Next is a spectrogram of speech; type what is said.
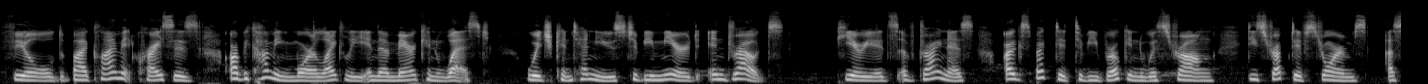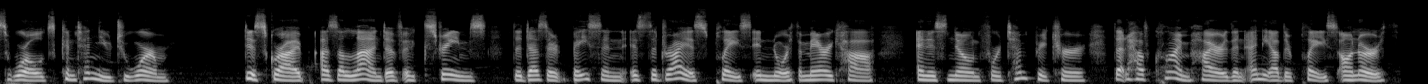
fueled by climate crisis are becoming more likely in the American West, which continues to be mirrored in droughts. Periods of dryness are expected to be broken with strong, destructive storms as worlds continue to warm. Described as a land of extremes, the desert basin is the driest place in North America and is known for temperature that have climbed higher than any other place on Earth.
